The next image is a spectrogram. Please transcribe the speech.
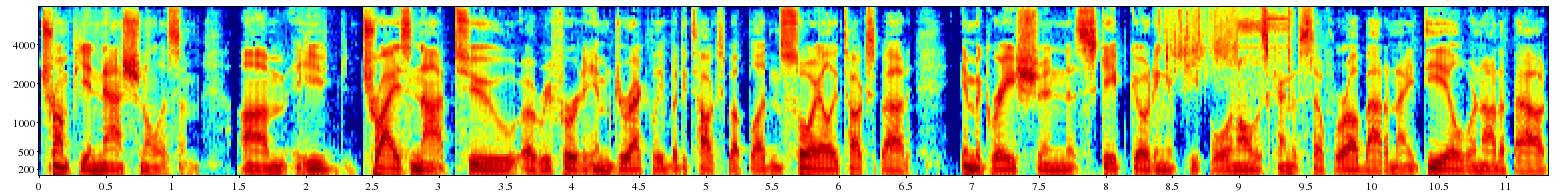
Trumpian nationalism. Um, he tries not to uh, refer to him directly, but he talks about blood and soil. He talks about immigration, scapegoating of people, and all this kind of stuff. We're all about an ideal. We're not about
